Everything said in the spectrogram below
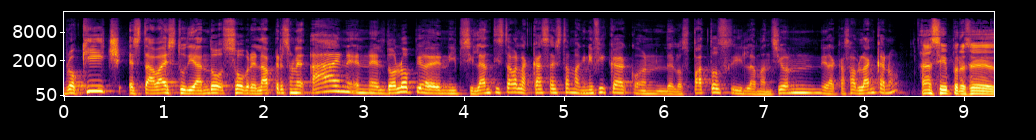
Rokich estaba estudiando sobre la persona. Ah, en, el Dolopio, en Ypsilanti, estaba la casa esta magnífica con de los patos y la mansión y la Casa Blanca, ¿no? Ah, sí, pero ese,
